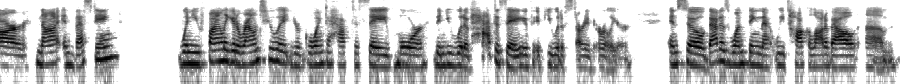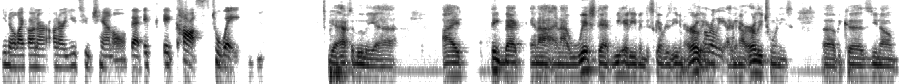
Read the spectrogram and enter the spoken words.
are not investing, when you finally get around to it, you're going to have to save more than you would have had to save if you would have started earlier. and so that is one thing that we talk a lot about um, you know like on our on our youtube channel that it, it costs to wait. Yeah absolutely. Uh, i think back and i and i wish that we had even discovered this even earlier, Earlier. like in our early 20s uh, because you know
